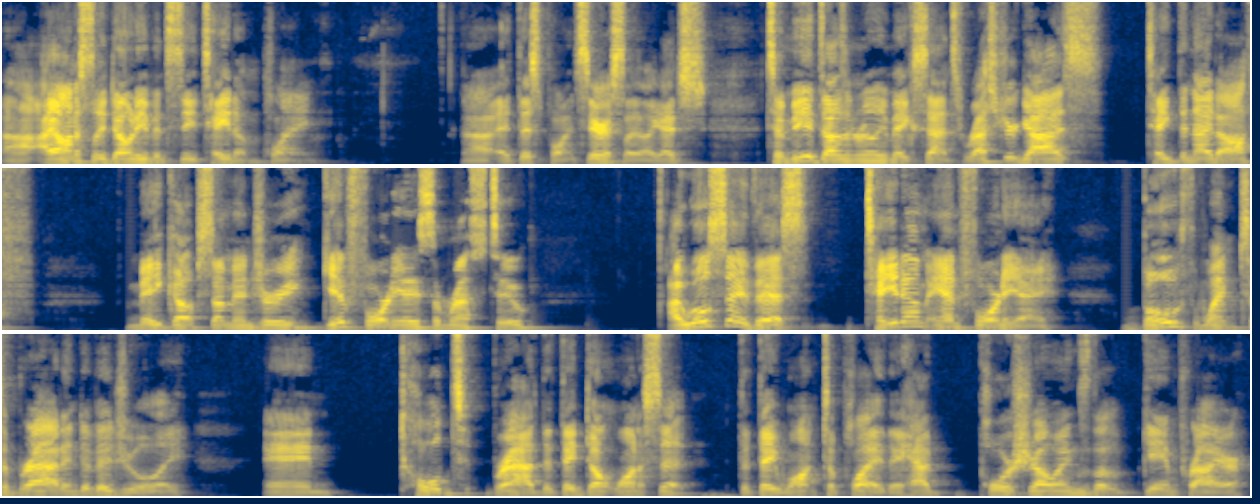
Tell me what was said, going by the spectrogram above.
Uh, I honestly don't even see Tatum playing uh, at this point. Seriously, like I just to me it doesn't really make sense. Rest your guys, take the night off, make up some injury, give Fournier some rest too. I will say this: Tatum and Fournier both went to Brad individually and told Brad that they don't want to sit, that they want to play. They had poor showings the game prior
